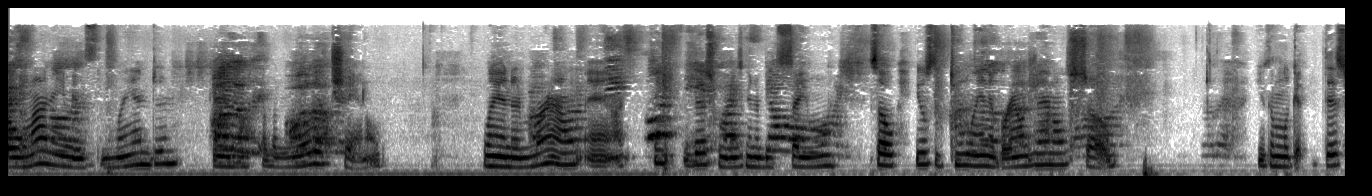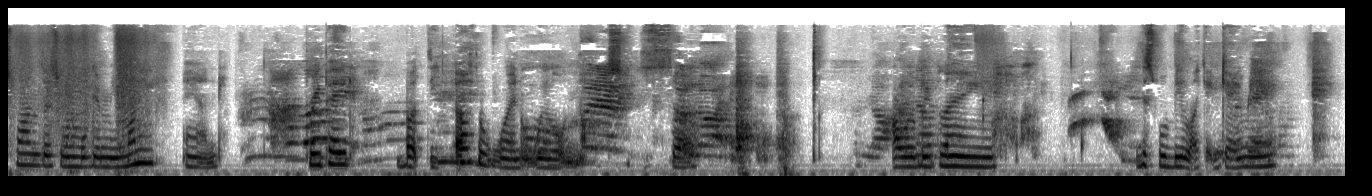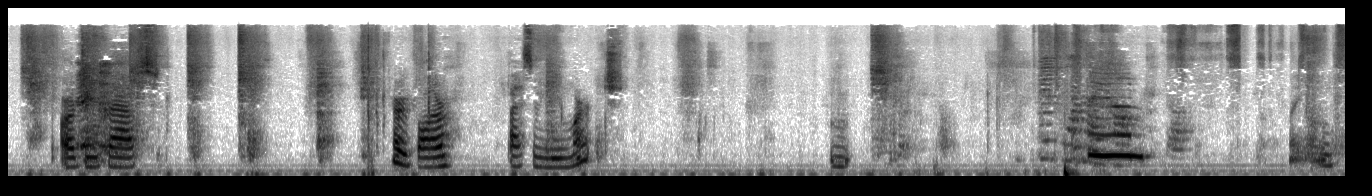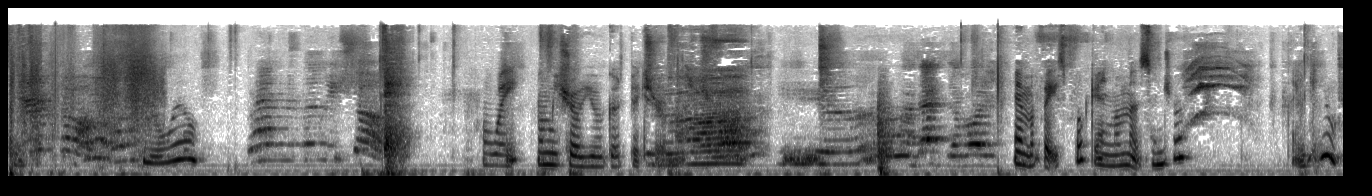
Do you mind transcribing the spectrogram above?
My name is Landon, and I have another channel, Landon Brown, and I think this one is gonna be the same one. So use the two Landon Brown channels. So you can look at this one. This one will give me money and prepaid, but the other one will not. So I will be playing. This will be like a gaming, arts and crafts Harry Potter. Buy some new merch. Mm. And wait, let me see. You will. Oh, wait, let me show you a good picture of my and my Facebook and my Messenger. Thank you.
